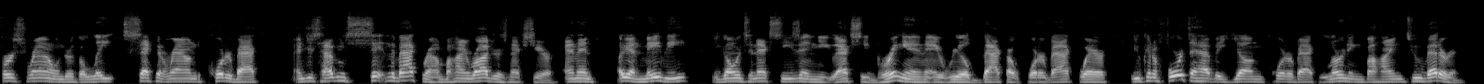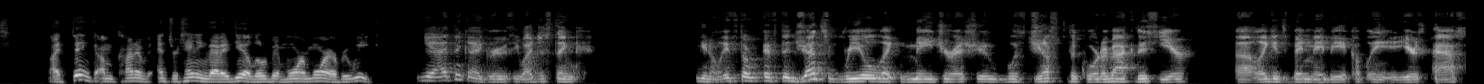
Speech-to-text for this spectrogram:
first round or the late second round quarterback and just have him sit in the background behind Rodgers next year. And then again, maybe you go into next season, and you actually bring in a real backup quarterback where you can afford to have a young quarterback learning behind two veterans. I think I'm kind of entertaining that idea a little bit more and more every week. Yeah, I think I agree with you. I just think you know, if the if the Jets' real like major issue was just the quarterback this year, uh, like it's been maybe a couple of years past,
